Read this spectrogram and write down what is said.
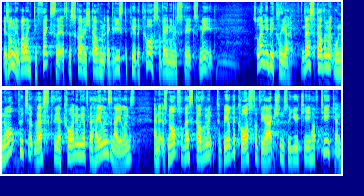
is only willing to fix it if the Scottish Government agrees to pay the cost of any mistakes made. So let me be clear, this Government will not put at risk the economy of the Highlands and Islands and it is not for this Government to bear the cost of the actions the UK have taken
